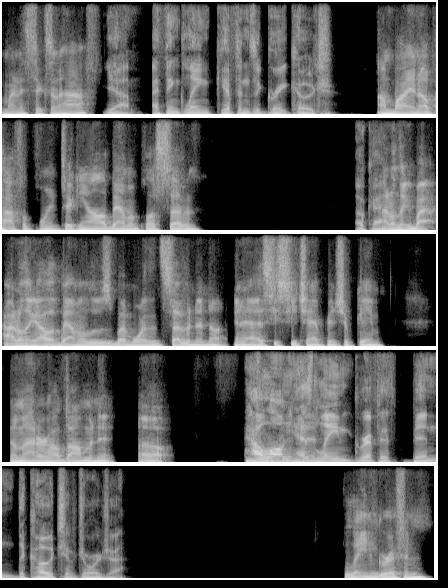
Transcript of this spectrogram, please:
Minus six and a half. Yeah. I think Lane Kiffin's a great coach. I'm buying up half a point, taking Alabama plus seven. Okay. I don't think by I don't think Alabama loses by more than seven in a in an SEC championship game, no matter how dominant. Uh, how long has been. Lane Griffith been the coach of Georgia? Lane Griffin.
